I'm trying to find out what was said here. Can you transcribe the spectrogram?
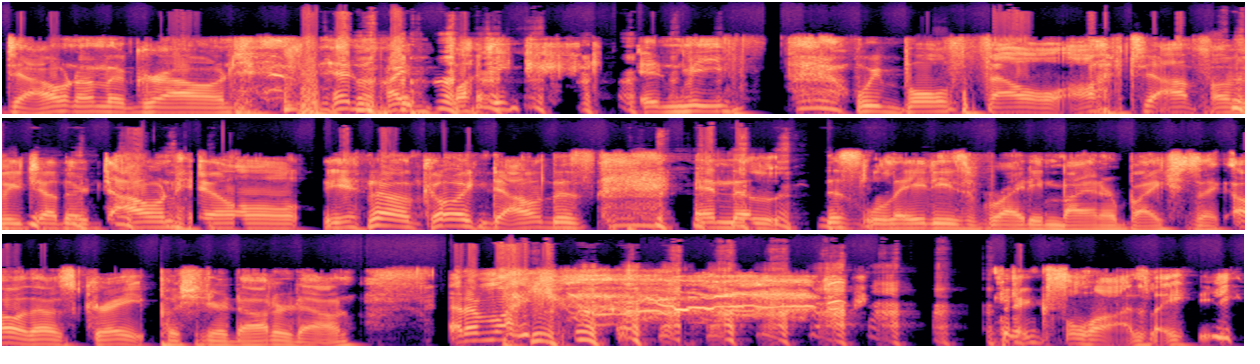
down on the ground and my bike and me we both fell on top of each other downhill you know going down this and the, this lady's riding by on her bike. She's like oh that was great pushing your daughter down. And i'm like thanks a lot lady.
